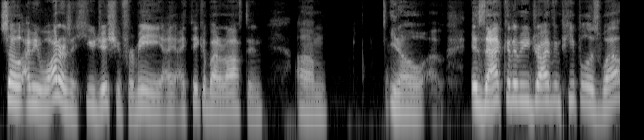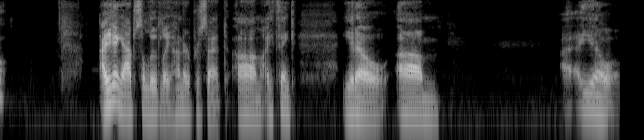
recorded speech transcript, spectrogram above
So i mean water is a huge issue for me. I, I think about it often. Um you know is that going to be driving people as well? I think absolutely 100% um i think you know um you know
